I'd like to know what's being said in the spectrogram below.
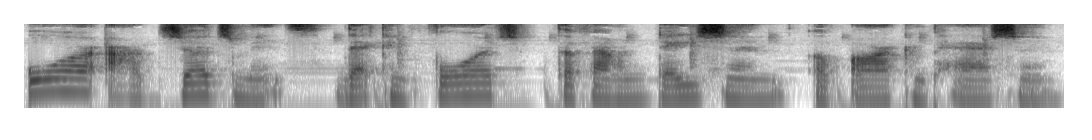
or our judgments that can forge the foundation of our compassion.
